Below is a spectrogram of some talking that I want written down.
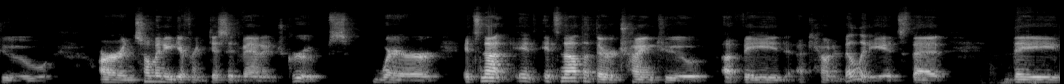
who are in so many different disadvantaged groups where it's not it, it's not that they're trying to evade accountability. It's that they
